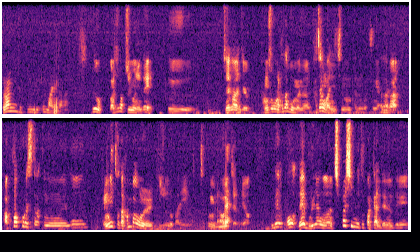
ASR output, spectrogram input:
그런 제품들이 좀 많이 나가요. 그리고 마지막 질문인데 그 제가 이제 방송을 하다 보면은 가장 많이 질문 받는 것 중에 하나가 Aquaforest 같은 경우에는 100리터당 한 방울 기준으로 많이 제품이 나와 네. 있잖아요. 근데 어 내 물량은 7, 80리터밖에 안 되는데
